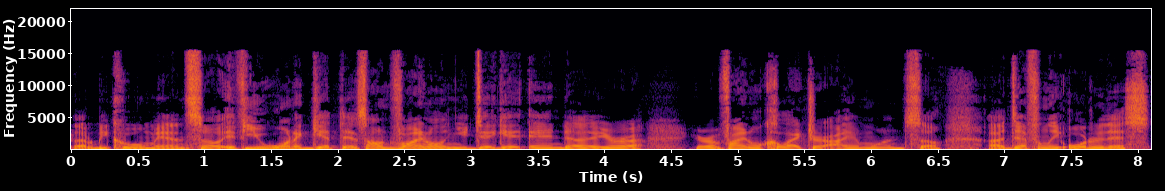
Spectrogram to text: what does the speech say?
That'll be cool, man. So if you want to get this on vinyl and you dig it, and uh, you're a you're a vinyl collector, I am one. So uh, definitely order this.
